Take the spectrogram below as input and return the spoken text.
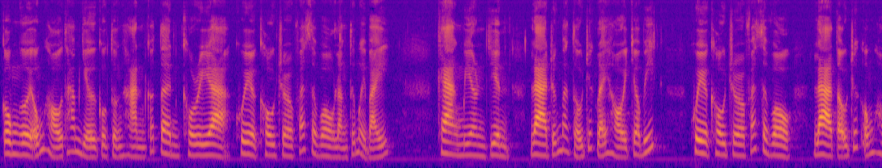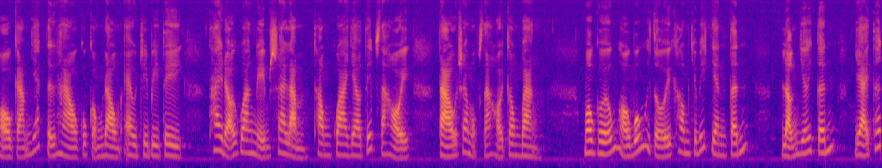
cùng người ủng hộ tham dự cuộc tuần hành có tên Korea Queer Culture Festival lần thứ 17. Kang Myung Jin là trưởng ban tổ chức lễ hội cho biết, Queer Culture Festival là tổ chức ủng hộ cảm giác tự hào của cộng đồng LGBT, thay đổi quan niệm sai lầm thông qua giao tiếp xã hội, tạo ra một xã hội công bằng. Một người ủng hộ 40 tuổi không cho biết danh tính, lẫn giới tính, giải thích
